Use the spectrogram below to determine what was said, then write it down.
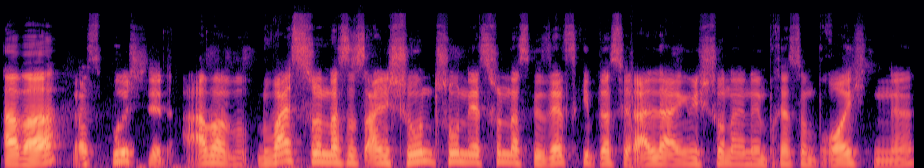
Aber. Das ist Bullshit. Aber du weißt schon, dass es eigentlich schon, schon jetzt schon das Gesetz gibt, dass wir alle eigentlich schon ein Impressum bräuchten, ne?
